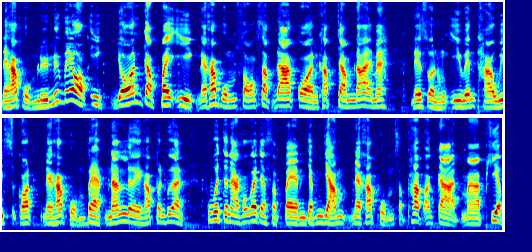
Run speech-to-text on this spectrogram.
นะครับผมหรือนึกไม่ออกอีกย้อนกลับไปอีกนะครับผม 2 สัปดาห์ก่อนครับจำได้ไหมในส่วนของอีเวนต์ทาวิสกอตนะครับผมแบบนั้นเลยครับเพื่อนๆ ผู้พัฒนาเขาก็จะสแปมย้ำๆนะครับผมสภาพอากาศมาเพียบ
